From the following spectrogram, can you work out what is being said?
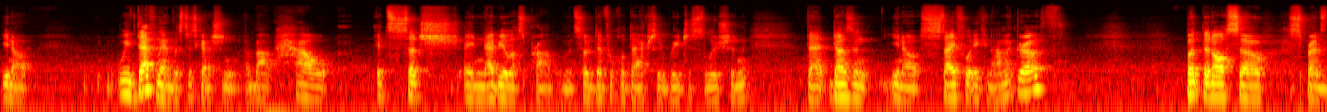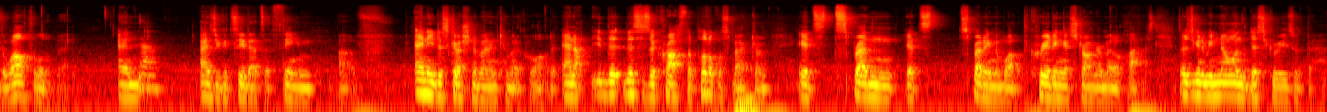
You know, we've definitely had this discussion about how it's such a nebulous problem. It's so difficult to actually reach a solution that doesn't, you know, stifle economic growth, but that also spreads the wealth a little bit. And Yeah. as you can see, that's a theme of any discussion about income inequality. And th- this is across the political spectrum. It's spreading, it's spreading the wealth, creating a stronger middle class. There's going to be no one that disagrees with that.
